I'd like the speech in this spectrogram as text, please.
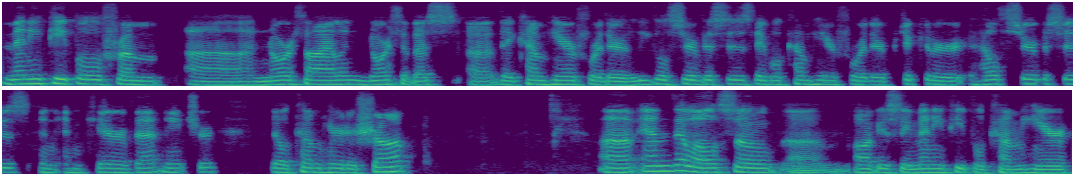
many people from uh, North Island, north of us. Uh, they come here for their legal services. They will come here for their particular health services and, and care of that nature. They'll come here to shop. Uh, and they'll also, um, obviously, many people come here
